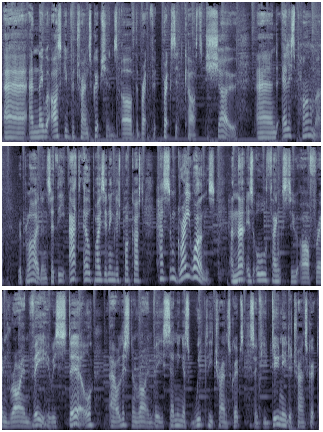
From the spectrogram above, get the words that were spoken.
Uh, and they were asking for transcriptions of the Brexit, Cast show. And Ellis Palmer replied and said, The At El Pais in English podcast has some great ones. And that is all thanks to our friend Ryan V, who is still our listener Ryan V sending us weekly transcripts. So if you do need a transcript,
